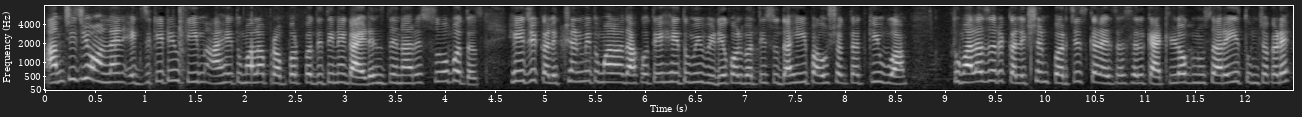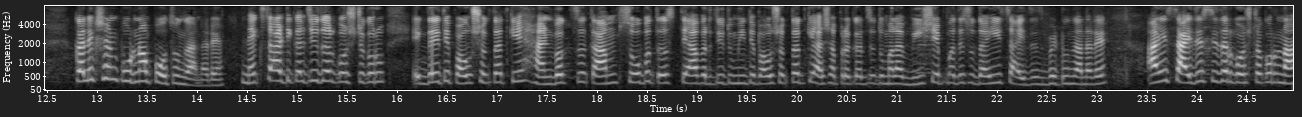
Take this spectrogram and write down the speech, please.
आमची जी ऑनलाईन एक्झिक्युटिव्ह टीम आहे तुम्हाला प्रॉपर पद्धतीने गायडन्स देणार आहे. सोबतच हे जे कलेक्शन मी तुम्हाला दाखवते हे तुम्ही व्हिडिओ कॉलवरती सुद्धाही पाहू शकतात किंवा तुम्हाला जर कलेक्शन परचेस करायचं असेल कॅटलॉगनुसारही तुमच्याकडे कलेक्शन पूर्ण पोहोचून जाणार आहे. नेक्स्ट आर्टिकलची जर गोष्ट करू एकदा इथे पाहू शकतात की हँडवर्कचं काम सोबतच त्यावरती तुम्ही इथे पाहू शकतात की अशा प्रकारचे तुम्हाला व्ही शेपमध्ये सुद्धा ही सायझेस भेटून जाणार आहे. आणि सायझेसची जर गोष्ट करू ना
